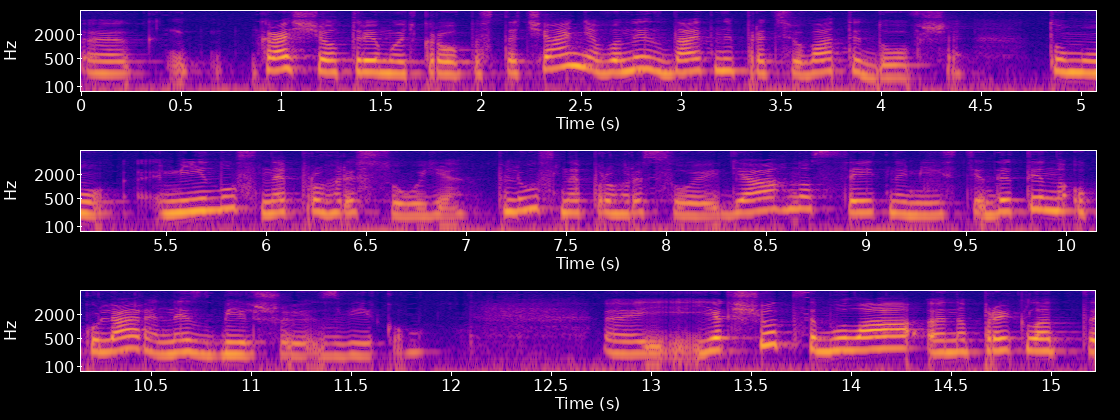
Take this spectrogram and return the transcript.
е, краще отримують кровопостачання, вони здатні працювати довше. Тому мінус не прогресує, плюс не прогресує. Діагноз стоїть на місці. Дитина окуляри не збільшує з віком. Е, Якщо це була, е, наприклад,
